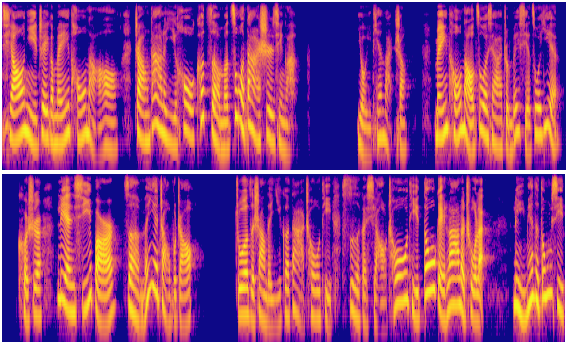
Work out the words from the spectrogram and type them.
瞧你这个没头脑，长大了以后可怎么做大事情啊？”有一天晚上，没头脑坐下准备写作业。可是练习本儿怎么也找不着，桌子上的一个大抽屉、四个小抽屉都给拉了出来，里面的东西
